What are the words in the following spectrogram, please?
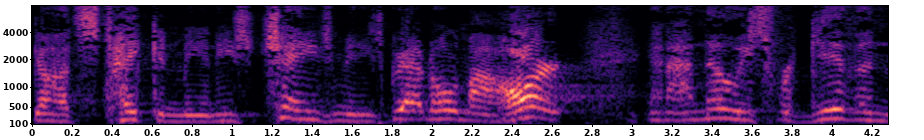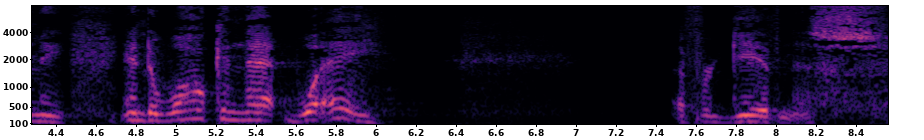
God's taken me and He's changed me and He's grabbed hold of my heart and I know He's forgiven me. And to walk in that way of forgiveness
